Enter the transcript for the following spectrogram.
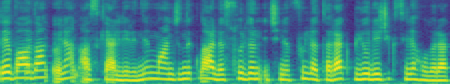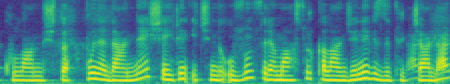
vebadan ölen askerlerini mancınıklarla surların içine fırlatarak biyolojik silah olarak kullanmıştı. Bu nedenle şehrin içinde uzun süre mahsur kalan Cenevizli tüccar tüccarlar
